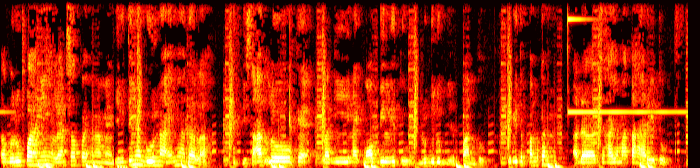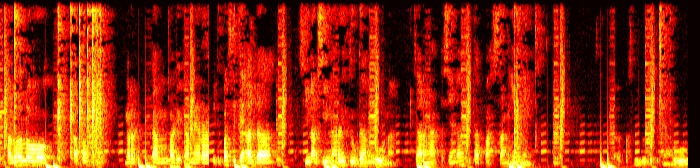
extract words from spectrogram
Ah, gue lupa nih lens apa yang namanya. Intinya guna ini adalah di saat lo kayak lagi naik mobil itu lo duduk di depan tuh. Di depan kan ada cahaya matahari tuh. Kalau lo apa ngerekam pakai kamera. Itu pasti kayak ada sinar-sinar itu ganggu. Nah cara ngatasnya kan kita pasang ini. Lepas dulu tutupnya uh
